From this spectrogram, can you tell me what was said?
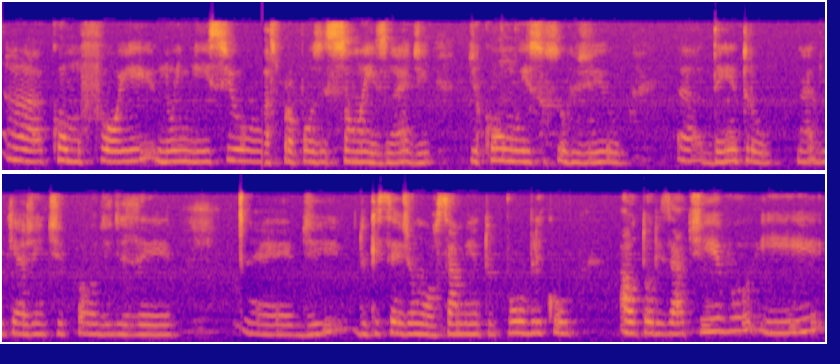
uh, como foi no início as proposições né, de, de como isso surgiu uh, dentro né, do que a gente pode dizer é, de, do que seja um orçamento público autorizativo e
